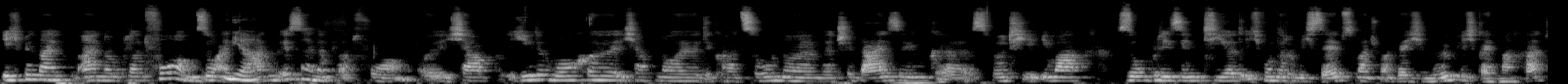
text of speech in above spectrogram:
Ich bin ein, eine Plattform, so ein ja. Laden ist eine Plattform. Ich habe jede Woche, ich habe neue Dekorationen, neue Merchandising. Es wird hier immer so präsentiert. Ich wundere mich selbst manchmal, welche Möglichkeit man hat.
